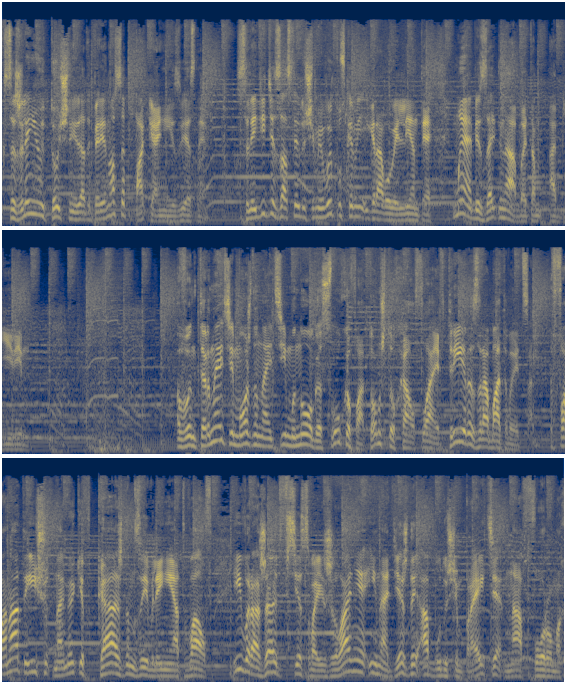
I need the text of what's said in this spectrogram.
К сожалению, точные даты переноса пока неизвестны. Следите за следующими выпусками игровой ленты, мы обязательно об этом объявим. В интернете можно найти много слухов о том, что Half-Life 3 разрабатывается. Фанаты ищут намеки в каждом заявлении от Valve и выражают все свои желания и надежды о будущем проекте на форумах.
